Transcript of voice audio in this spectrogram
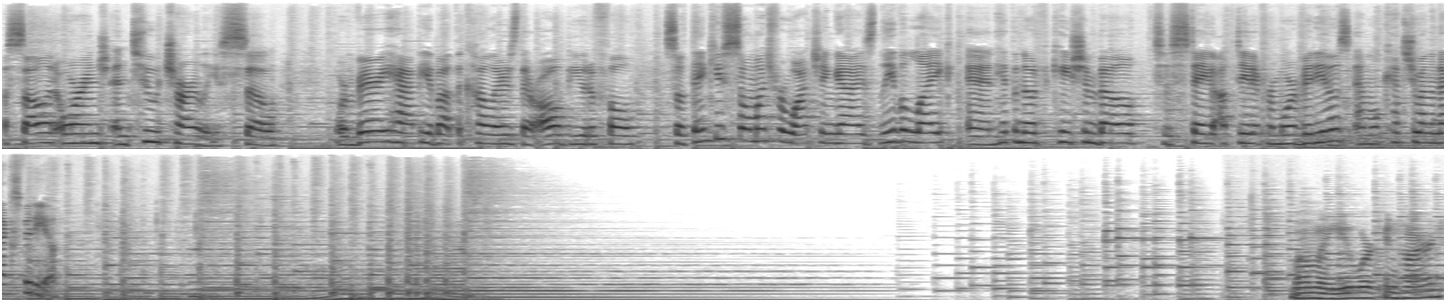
a solid orange, and two Charlies. So we're very happy about the colors. They're all beautiful. So thank you so much for watching, guys. Leave a like and hit the notification bell to stay updated for more videos, and we'll catch you on the next video. Mom, are you working hard?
